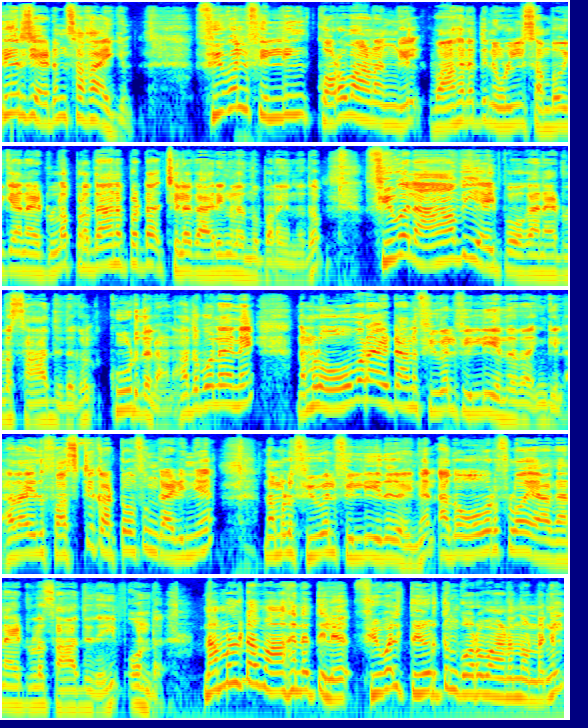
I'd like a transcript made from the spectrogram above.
തീർച്ചയായിട്ടും സഹായിക്കും. ഫ്യുവൽ ഫില്ലിംഗ് കുറവാണെങ്കിൽ വാഹനത്തിനുള്ളിൽ സംഭവിക്കാനായിട്ടുള്ള പ്രധാനപ്പെട്ട ചില കാര്യങ്ങൾ എന്ന് പറയുന്നത് ഫ്യുവൽ ആവിയായി പോകാനായിട്ടുള്ള സാധ്യതകൾ കൂടുതലാണ്. അതുപോലെ തന്നെ നമ്മൾ ഓവറായിട്ടാണ് ഫ്യുവൽ ഫില്ല് ചെയ്യുന്നതെങ്കിൽ അതായത് ഫസ്റ്റ് കട്ട് ഓഫും കഴിഞ്ഞ് നമ്മൾ ഫ്യുവൽ ഫില്ല് ചെയ്ത് കഴിഞ്ഞാൽ അത് ഓവർഫ്ലോ ആകാനായിട്ടുള്ള സാധ്യതയും ഉണ്ട്. നമ്മളുടെ വാഹനത്തിൽ ഫ്യുവൽ തീർത്തും കുറവാണെന്നുണ്ടെങ്കിൽ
